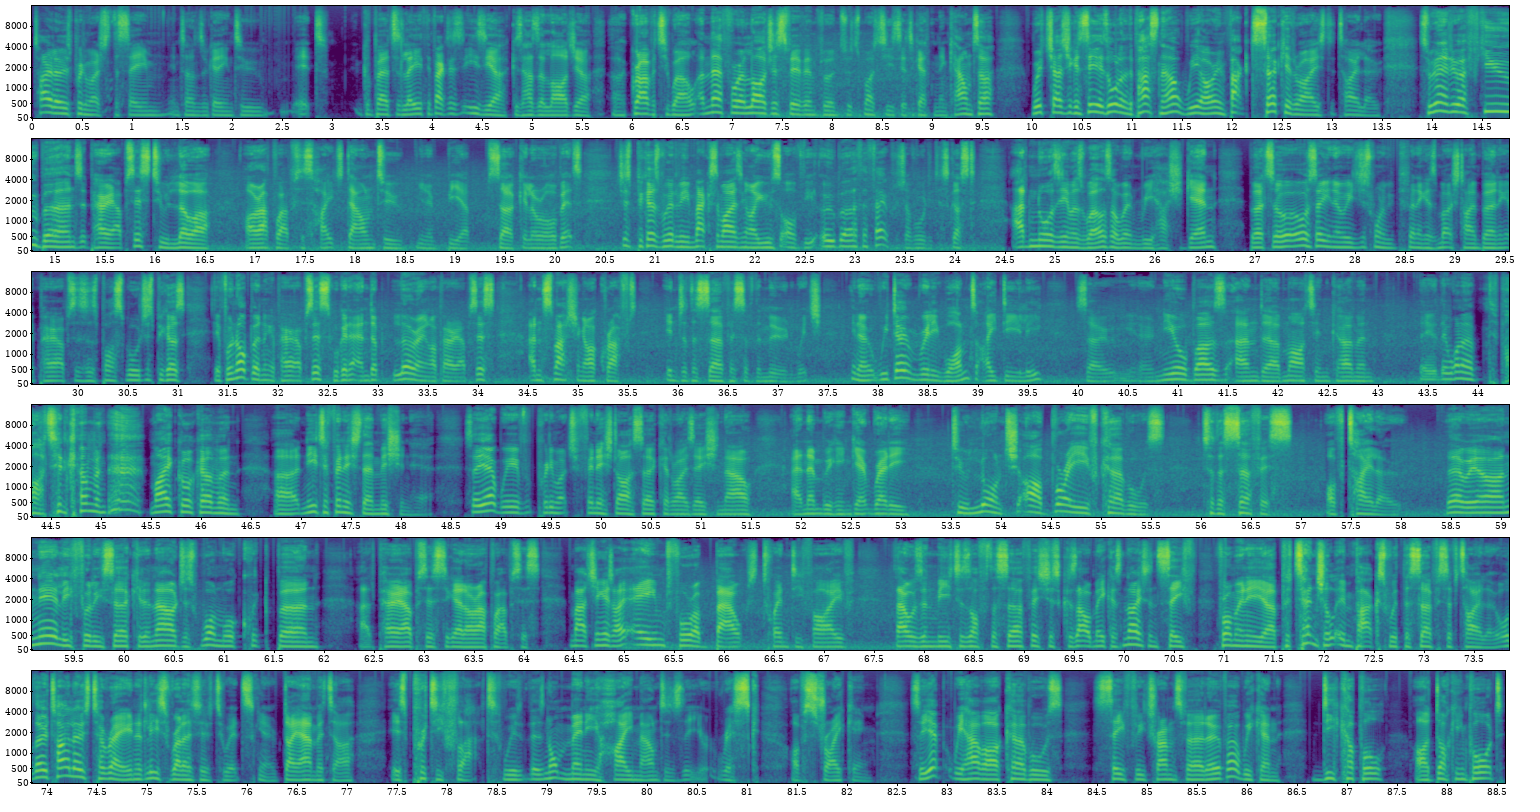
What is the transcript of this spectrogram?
Tylo is pretty much the same in terms of getting to it compared to Laythe. In fact, it's easier because it has a larger uh, gravity well and therefore a larger sphere of influence, which is much easier to get an encounter, which, as you can see, is all in the past now. We are, in fact, circularized at Tylo. So we're going to do a few burns at periapsis to lower our apoapsis height down to, you know, be a circular orbit, just because we're going to be maximizing our use of the Oberth effect, which I've already discussed ad nauseum as well, so I won't rehash again. But uh, also, you know, we just want to be spending as much time burning at periapsis as possible, just because if we're not burning at periapsis, we're going to end up lowering our periapsis and smashing our craft into the surface of the moon, which, you know, we don't really want, ideally. So, you know, Neil Buzz and uh, Martin Kerman they, they want to Martin Kerman, Michael Kerman uh, need to finish their mission here. So yeah, we've pretty much finished our circularization now, and then we can get ready to launch our brave Kerbals to the surface of Tylo. There we are, nearly fully circular now, just one more quick burn at periapsis to get our apoapsis matching it. I aimed for about 25 thousand meters off the surface just because that will make us nice and safe from any uh, potential impacts with the surface of Tylo. Although Tylo's terrain, at least relative to its you know diameter, is pretty flat. With there's not many high mountains that you're at risk of striking. So yep, we have our Kerbals safely transferred over. We can decouple our docking port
